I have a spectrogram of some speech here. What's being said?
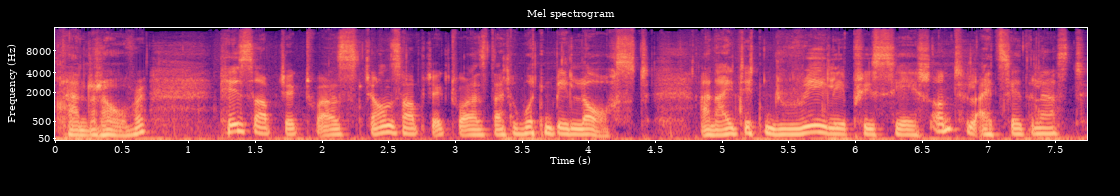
handed over. His object was, John's object was that it wouldn't be lost. And I didn't really appreciate until I'd say the last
